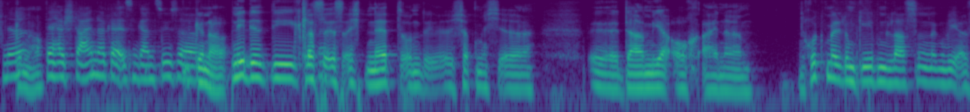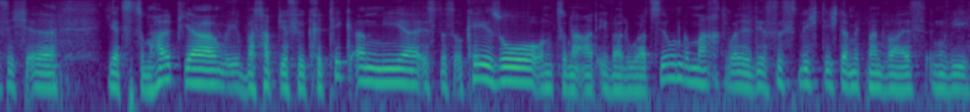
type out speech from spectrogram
Genau. Der Herr Steinacker ist ein ganz süßer. Genau. Nee, die, die Klasse ist echt nett und ich habe mich äh, äh, da mir auch eine Rückmeldung geben lassen, irgendwie, als ich äh, jetzt zum Halbjahr, was habt ihr für Kritik an mir? Ist das okay so? Und so eine Art Evaluation gemacht, weil das ist wichtig, damit man weiß, irgendwie,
